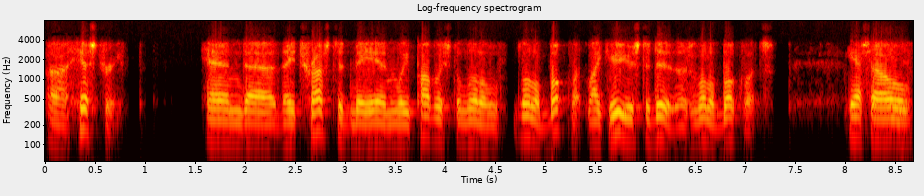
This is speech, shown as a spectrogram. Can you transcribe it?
uh, history." And uh, they trusted me, and we published a little little booklet, like you used to do. Those little booklets. Yes. So,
